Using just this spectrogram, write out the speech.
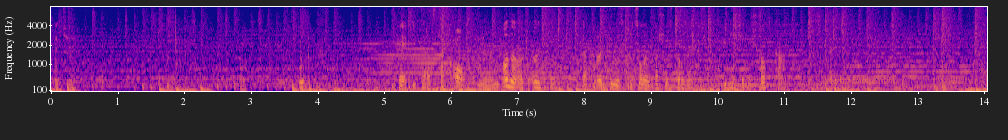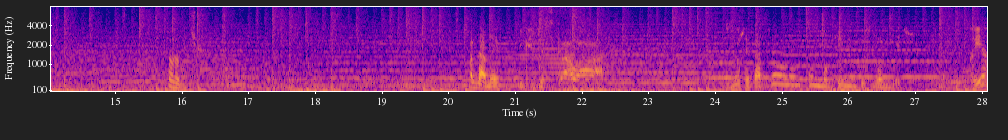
Chcecie. O, tu. I teraz tak, o. mm, One, one akurat były zwrócone w waszą stronę, wbiliście do środka. E, Co robicie? Padamy i krzyczę skała! Znoszę tarczę, ale tą bokiem wyszedłem mieć. A ja,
